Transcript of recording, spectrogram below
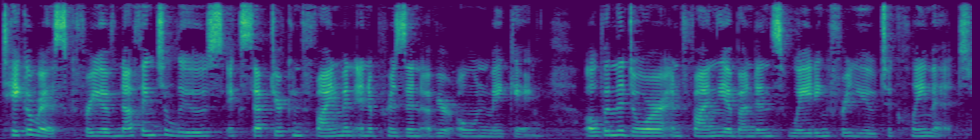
Take a risk, for you have nothing to lose except your confinement in a prison of your own making. Open the door and find the abundance waiting for you to claim it.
